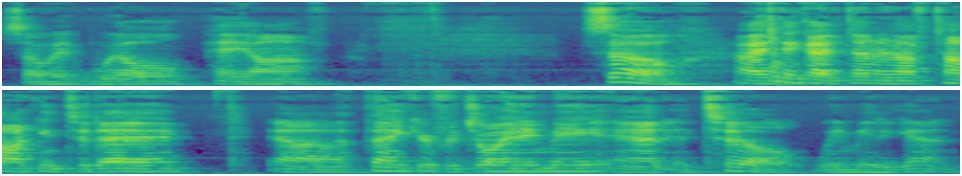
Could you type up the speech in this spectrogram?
So it will pay off. So I think I've done enough talking today. Uh, thank you for joining me, and until we meet again.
